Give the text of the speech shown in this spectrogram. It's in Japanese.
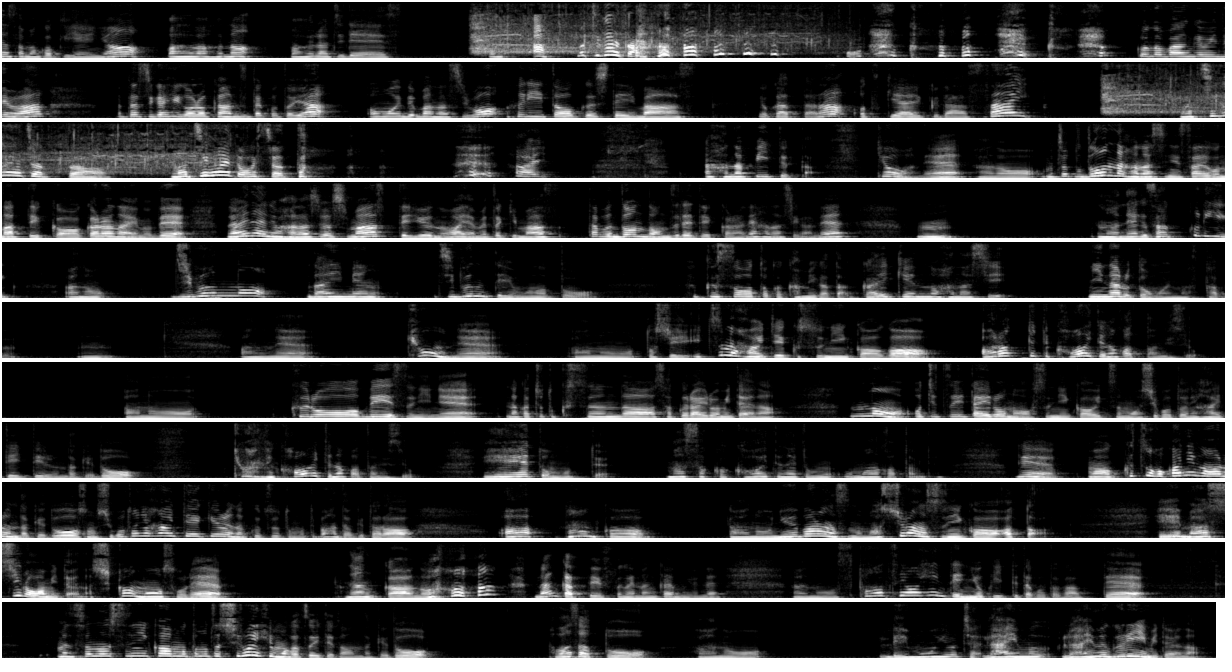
皆様ごきげんよう。マフマフのマフラジです。あ、間違えた この番組では、私が日頃感じたことや思い出話をフリートークしています。よかったらお付き合いください。間違えちゃった。間違えて押しちゃった。はい。あ、花ピーって言った。今日はね、あの、ちょっとどんな話に最後なっていくかわからないので、何々の話をしますっていうのはやめときます。多分どんどんずれていくからね、話がね。うん。まあね、ざっくり、あの、自分の内面、自分っていうものと、服装とか髪型、外見の話になると思います、多分。うん。あのね、今日ね、あの、私、いつも履いていくスニーカーが、洗ってて乾いてなかったんですよ。あの、黒ベースにね、なんかちょっとくすんだ桜色みたいなの落ち着いた色のスニーカーをいつも仕事に履いていっているんだけど、今日ね、乾いてなかったんですよ。ええー、と思って。まさか乾いてないと思思わなかったみたいな。で、まあ、靴他にもあるんだけど、その仕事に履いていけるような靴と思ってバーンって開けたら、あ、なんか、あの、ニューバランスの真っ白なスニーカーあった。えー、真っ白？みたいな。しかもそれ、なんかあの なんかってすごい何回も言うね。あの、スポーツ用品店によく行ってたことがあって、まあ、そのスニーカーはもともと白い紐がついてたんだけど、わざと、あの、レモン色ちゃ、ライム、ライムグリーンみたいな。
